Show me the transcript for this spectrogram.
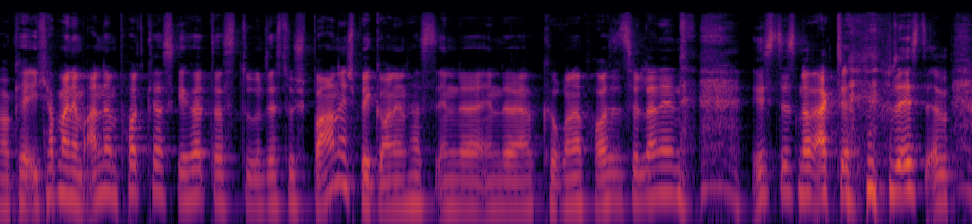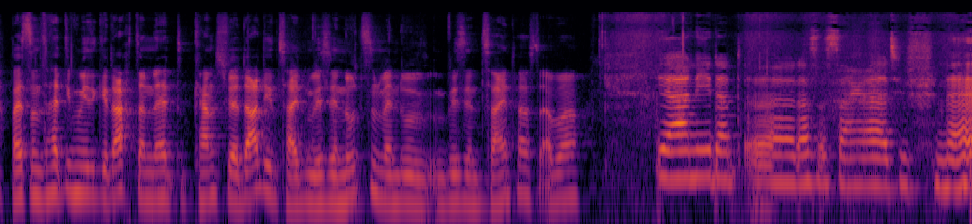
Okay, ich habe mal in einem anderen Podcast gehört, dass du, dass du Spanisch begonnen hast in der, in der Corona-Pause zu lernen. Ist das noch aktuell? Oder ist, weil sonst hätte ich mir gedacht, dann hätt, kannst du ja da die Zeit ein bisschen nutzen, wenn du ein bisschen Zeit hast, aber. Ja, nee, dat, äh, das ist dann relativ schnell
